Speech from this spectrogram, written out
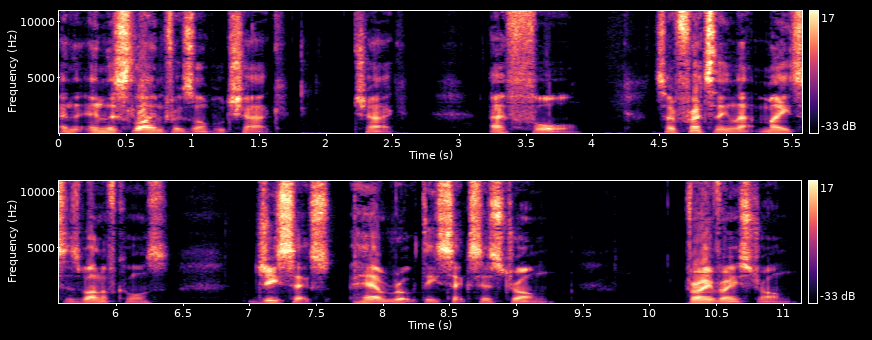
And in this line, for example, check, check, f4, so threatening that mate as well, of course. g6, here, rook d6 is strong, very, very strong,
